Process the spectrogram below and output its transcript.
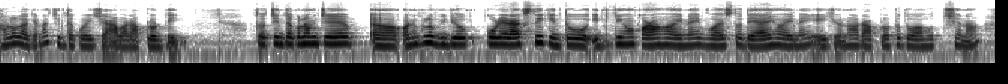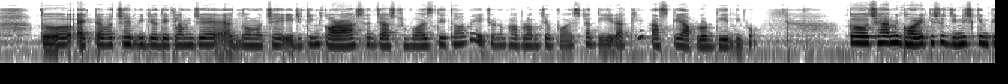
ভালো লাগে না। চিন্তা করি যে আবার আপলোড দিই। তো চিন্তা করলাম যে অনেকগুলো ভিডিও করে রাখছি, কিন্তু এডিটিংও করা হয় নাই ভয়েস তো দেয়াই হয় নাই, এই জন্য আর আপলোডও দেওয়া হচ্ছে না। তো একটা হচ্ছে ভিডিও দেখলাম যে একদম হচ্ছে এডিটিং করা আছে জাস্ট ভয়েস দিতে হবে। এই জন্য ভাবলাম যে ভয়েসটা দিয়ে রাখি, আজকে আপলোড দিয়ে দিব। তো হচ্ছে আমি ঘরে কিছু জিনিস কিনতে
